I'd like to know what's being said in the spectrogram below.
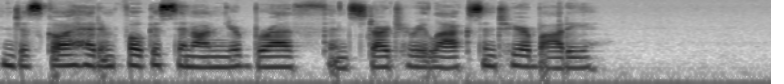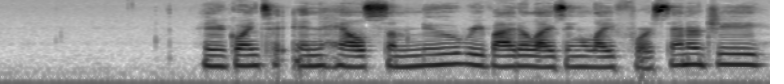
And just go ahead and focus in on your breath and start to relax into your body. And you're going to inhale some new revitalizing life force energy,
